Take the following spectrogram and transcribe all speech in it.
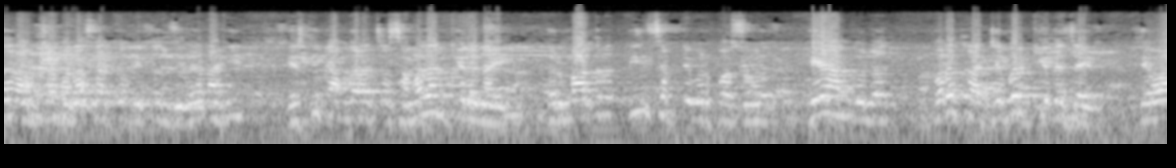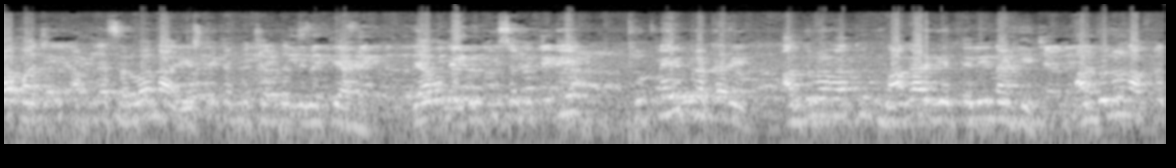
जर आमच्या मनासारखं वेतन दिलं नाही एस टी कामगारांचं समाधान केलं नाही तर मात्र तीन सप्टेंबरपासून हे आंदोलन परत राज्यभर केलं जाईल तेव्हा माझी आपल्या सर्वांना एस टी कर्मचाऱ्यांना विनंती आहे. यामध्ये कृती समितीने कुठल्याही प्रकारे आंदोलनातून माघार घेतलेली नाही. आंदोलन आपलं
